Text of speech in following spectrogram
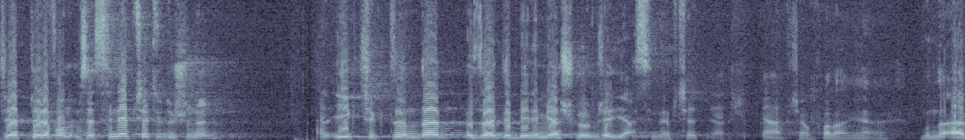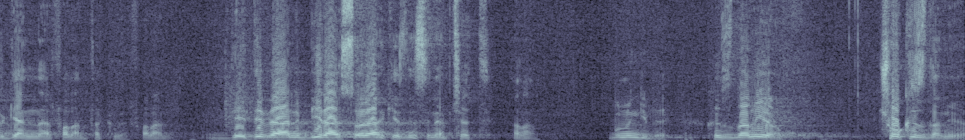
Cep telefonu, mesela Snapchat'i düşünün. Hani ilk çıktığında özellikle benim yaş grubum şey ya Snapchat ya ne yapacağım falan yani. Bunda ergenler falan takılır falan dedi ve hani bir ay sonra herkes de Snapchat falan. Bunun gibi. Hızlanıyor. Çok hızlanıyor.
